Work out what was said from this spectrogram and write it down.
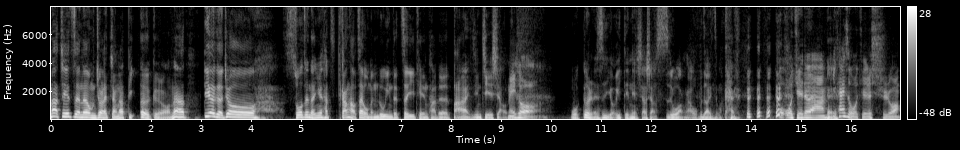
那接着呢，我们就来讲到第二个哦。那第二个就说真的，因为他刚好在我们录音的这一天，他的答案已经揭晓了。没错，我个人是有一点点小小失望啊，我不知道你怎么看。我我觉得啊，一开始我觉得失望，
